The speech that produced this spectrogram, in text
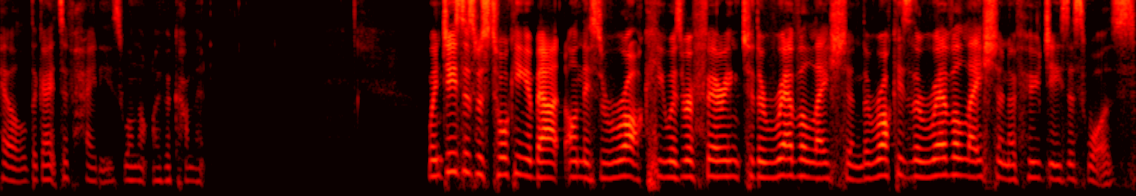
hell, the gates of Hades, will not overcome it. When Jesus was talking about on this rock, he was referring to the revelation. The rock is the revelation of who Jesus was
